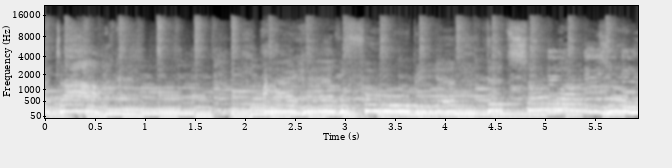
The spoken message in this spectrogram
the dark. I have a phobia that someone's over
